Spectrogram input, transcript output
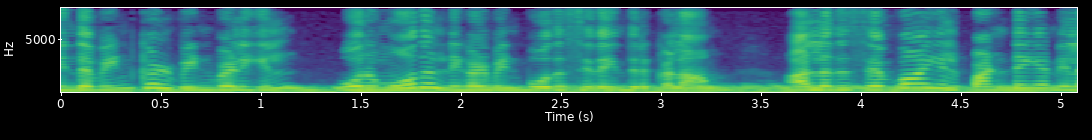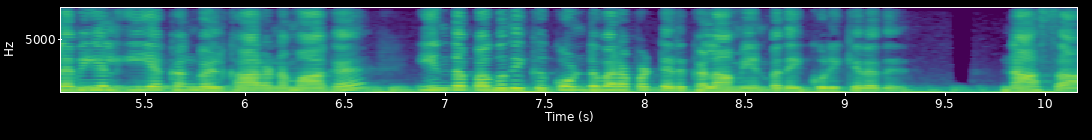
இந்த விண்கல் விண்வெளியில் ஒரு மோதல் நிகழ்வின் போது சிதைந்திருக்கலாம் அல்லது செவ்வாயில் பண்டைய நிலவியல் இயக்கங்கள் காரணமாக இந்த பகுதிக்கு கொண்டு வரப்பட்டிருக்கலாம் என்பதை குறிக்கிறது. நாசா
